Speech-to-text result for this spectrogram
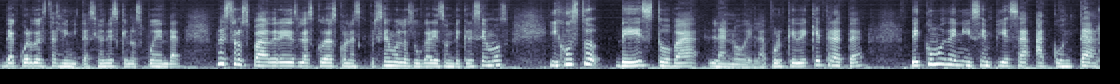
de acuerdo a estas limitaciones que nos pueden dar nuestros padres, las cosas con las que crecemos, los lugares donde crecemos. Y justo de esto va la novela, porque de qué trata? De cómo Denise empieza a contar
